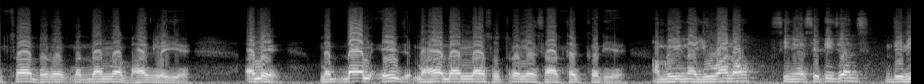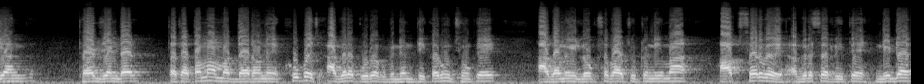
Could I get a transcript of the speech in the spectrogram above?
ઉત્સાહપૂર્વક મતદાનમાં ભાગ લઈએ અને મતદાન એ જ મહાદાનના સૂત્રને સાર્થક કરીએ અમરેલીના યુવાનો સિનિયર સિટીઝન્સ દિવ્યાંગ થર્ડ જેન્ડર તથા તમામ મતદારોને ખૂબ જ આગ્રહપૂર્વક વિનંતી કરું છું કે આગામી લોકસભા ચૂંટણીમાં આપ સર્વે અગ્રસર રીતે નીડર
